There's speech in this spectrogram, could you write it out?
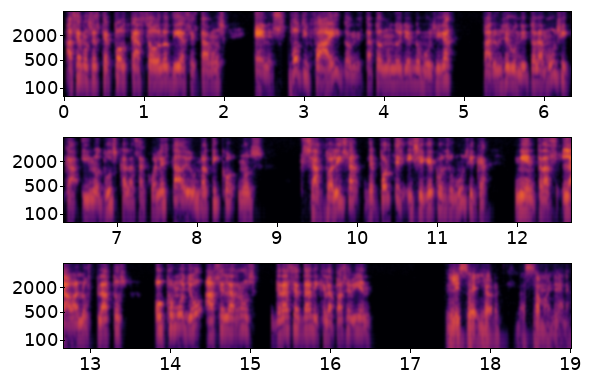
Hacemos este podcast todos los días, estamos en Spotify, donde está todo el mundo oyendo música. Para un segundito la música y nos busca, la sacó al estadio, un ratico nos se actualiza deportes y sigue con su música mientras lava los platos o como yo hace el arroz. Gracias Dani, que la pase bien. Listo, señor. Hasta mañana.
